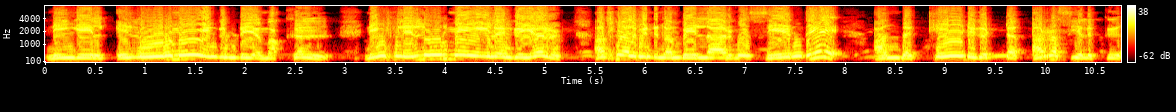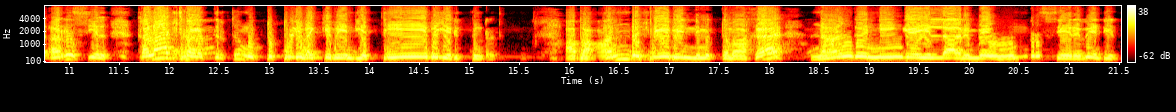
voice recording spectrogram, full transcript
நீங்கள் எல்லோருமே எங்களுடைய மக்கள். நீங்கள் எல்லோருமே இலங்கையர். அதனாலும் என்று நம்ம எல்லாருமே சேர்ந்து அந்த கேடுகட்ட அரசியலுக்கு அரசியல் கலாச்சாரத்திற்கு முற்றுப்புள்ளி வைக்க வேண்டிய தேவை இருக்கின்றது. அப்ப அந்த தேவை நிமித்தமாக நாங்க நீங்க எல்லாருமே ஒன்று சேர வேண்டியது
